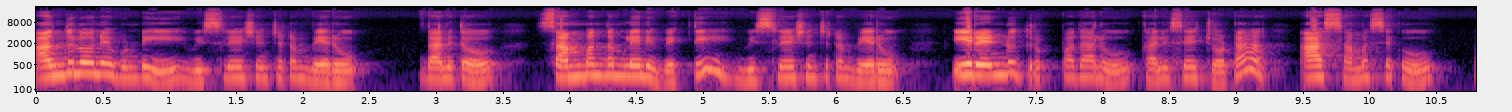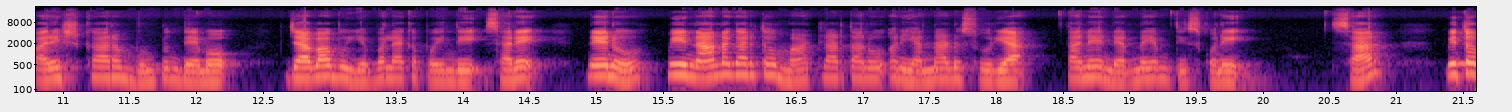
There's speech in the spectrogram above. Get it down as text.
అందులోనే ఉండి విశ్లేషించటం వేరు. దానితో సంబంధం లేని వ్యక్తి విశ్లేషించటం వేరు. ఈ రెండు దృక్పథాలు కలిసే చోట ఆ సమస్యకు పరిష్కారం ఉంటుందేమో. జవాబు ఇవ్వలేకపోయింది. సరే నేను మీ నాన్నగారితో మాట్లాడతాను అని అన్నాడు సూర్య. తనే నిర్ణయం తీసుకొని సార్ మీతో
